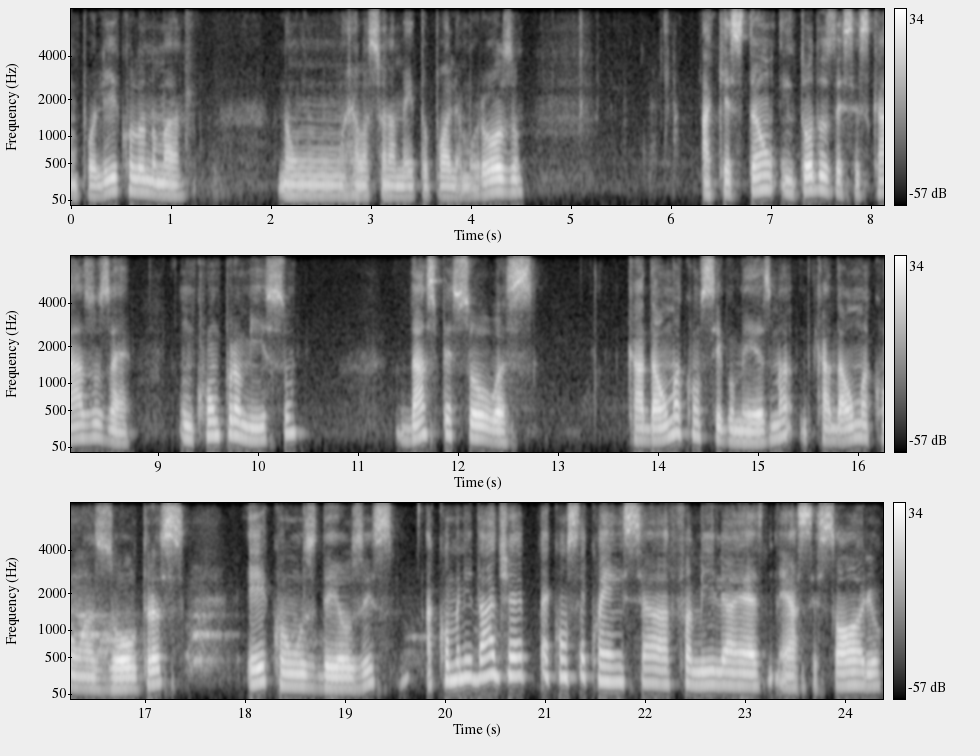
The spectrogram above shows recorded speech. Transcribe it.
um polículo numa, num relacionamento poliamoroso. A questão em todos esses casos é um compromisso das pessoas cada uma consigo mesma, cada uma com as outras e com os deuses. A comunidade é, é consequência, a família é, é acessório,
